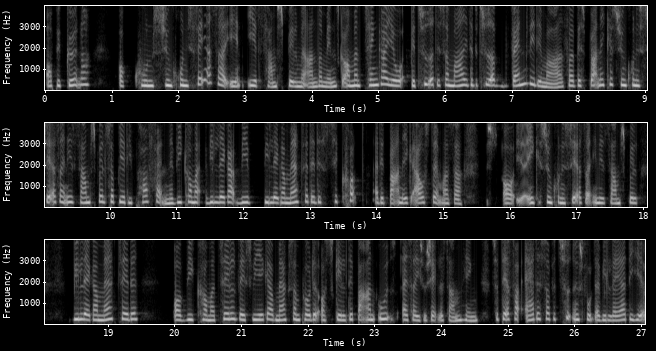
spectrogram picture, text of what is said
og begynder at kunne synkronisere sig ind i et samspil med andre mennesker. Og man tænker jo, betyder det så meget? Det betyder vanvittigt meget, for hvis børn ikke kan synkronisere sig ind i et samspil, så bliver de påfaldende. Vi, kommer, vi, lægger, vi, vi lægger mærke til det det sekund, at et barn ikke afstemmer sig og ikke synkroniserer sig ind i et samspil. Vi lægger mærke til det, og vi kommer til, hvis vi ikke er opmærksomme på det, at skille det barn ud, altså i sociale sammenhænge. Så derfor er det så betydningsfuldt, at vi lærer de her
